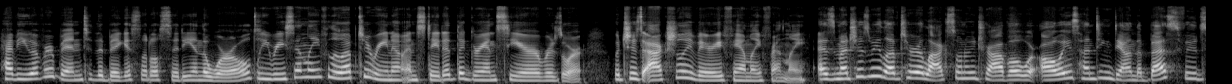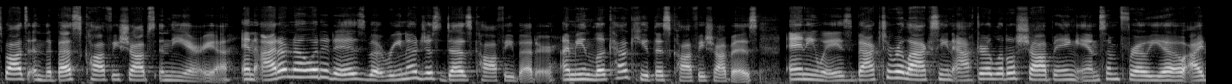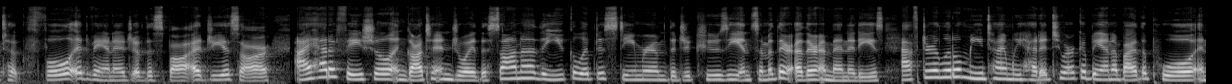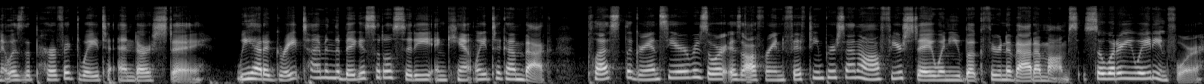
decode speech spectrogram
Have you ever been to the biggest little city in the world? We recently flew up to Reno and stayed at the Grand Sierra Resort, which is actually very family friendly. As much as we love to relax when we travel, we're always hunting down the best food spots and the best coffee shops in the area. And I don't know what it is, but Reno just does coffee better. I mean, look how cute this coffee shop is. Anyways, back to relaxing after a little shopping and some froyo, I took full advantage of the spa at GSR. I had a facial and got to enjoy the sauna, the eucalyptus steam room, the jacuzzi, and some of their other amenities. After a little me time, we headed to our cabana by the pool, and it was the perfect way to end our stay. We had a great time in the biggest little city and can't wait to come back. Plus, the Grand Sierra Resort is offering 15% off your stay when you book through Nevada Moms. So, what are you waiting for?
